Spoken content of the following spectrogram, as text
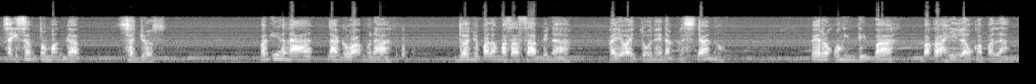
sa isang tumanggap sa Diyos. Pag iyan na nagawa mo na, doon nyo palang masasabi na kayo ay tunay na kristyano. Pero kung hindi pa, baka hilaw ka pa lang.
